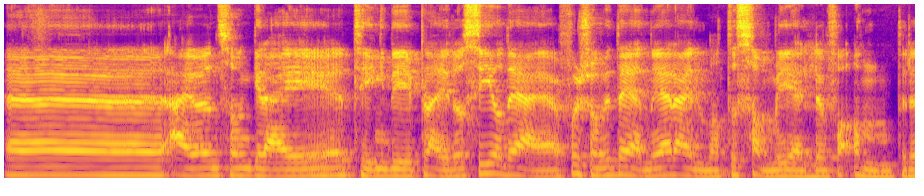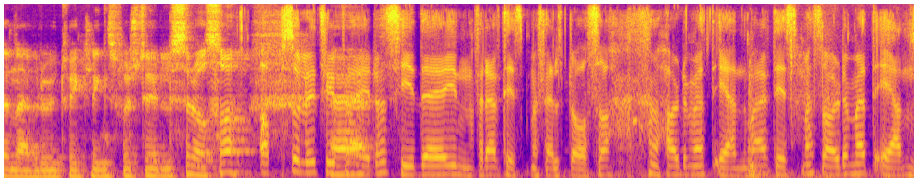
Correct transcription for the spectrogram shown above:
Eh, er jo en sånn grei ting de pleier å si, og det er jeg for så vidt enig i. Jeg regner med at det samme gjelder for andre nevroutviklingsforstyrrelser også. Absolutt, vi pleier å si det innenfor autismefeltet også. Har du møtt én med autisme, så har du møtt én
